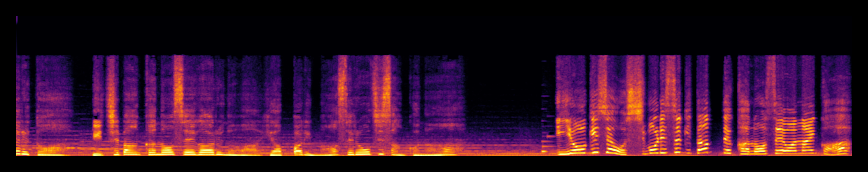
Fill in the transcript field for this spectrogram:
えると、一番可能性があるのはやっぱりマーセルおじさんかな。容疑者を絞りすぎたって可能性はないか？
